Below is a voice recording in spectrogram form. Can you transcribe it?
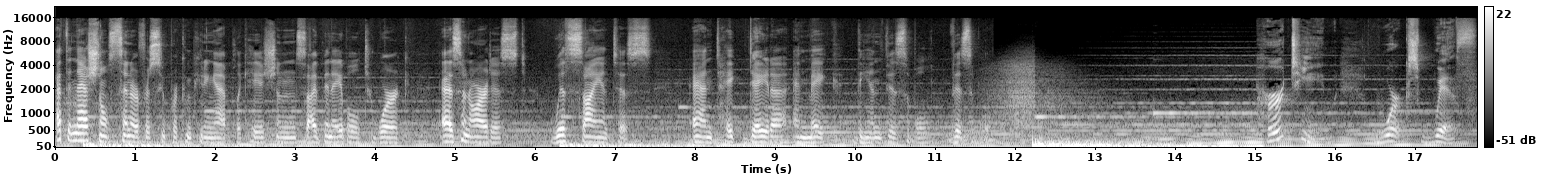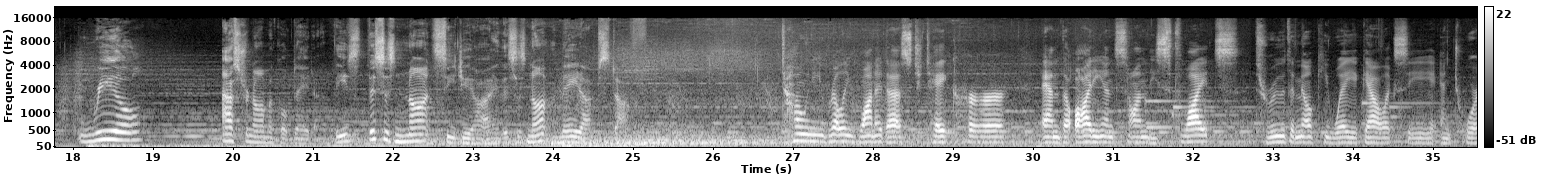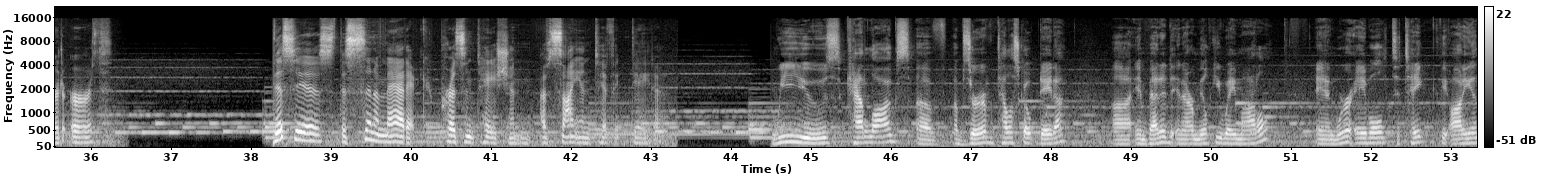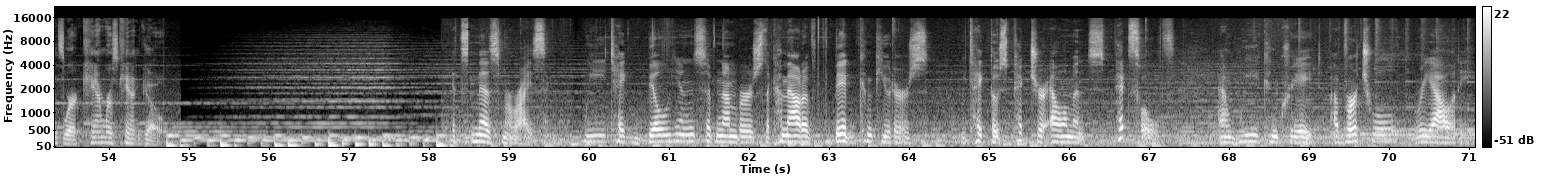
At the National Center for Supercomputing Applications, I've been able to work as an artist with scientists and take data and make the invisible visible. Her team works with real astronomical data. These, this is not CGI, this is not made up stuff. Toni really wanted us to take her and the audience on these flights through the Milky Way galaxy and toward Earth. This is the cinematic presentation of scientific data. We use catalogs of observed telescope data uh, embedded in our Milky Way model, and we're able to take the audience where cameras can't go. It's mesmerizing. We take billions of numbers that come out of big computers. We take those picture elements, pixels, and we can create a virtual reality.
